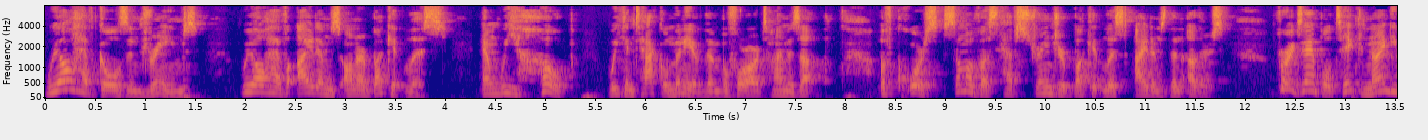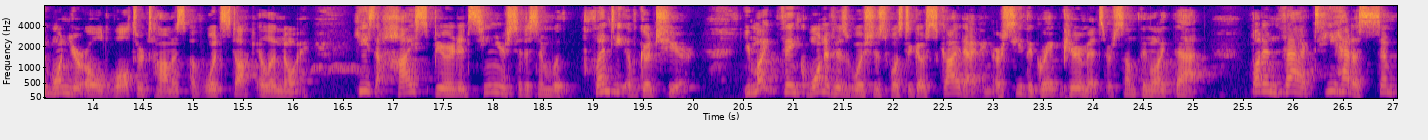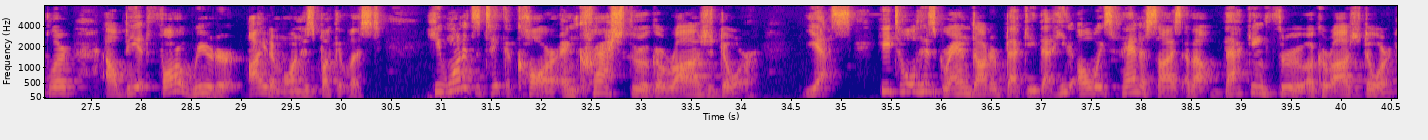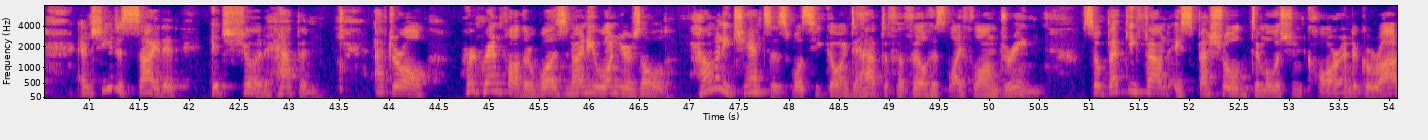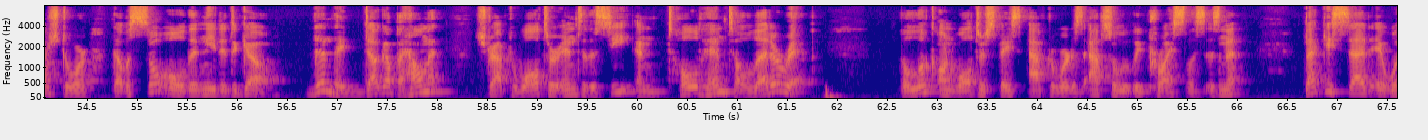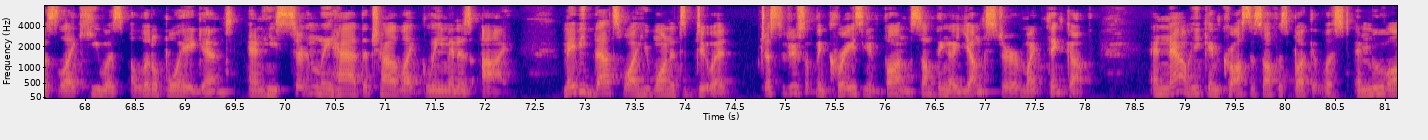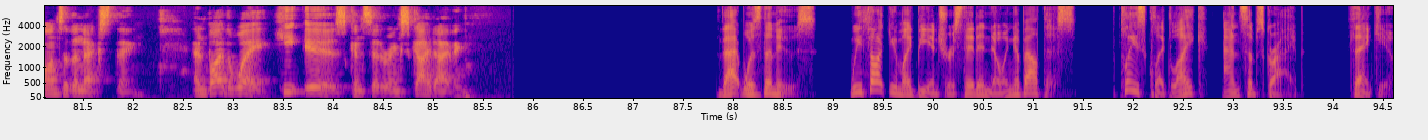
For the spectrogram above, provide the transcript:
We all have goals and dreams. We all have items on our bucket list, and we hope we can tackle many of them before our time is up. Of course, some of us have stranger bucket list items than others. For example, take 91 year old Walter Thomas of Woodstock, Illinois. He's a high spirited senior citizen with plenty of good cheer. You might think one of his wishes was to go skydiving or see the Great Pyramids or something like that. But in fact, he had a simpler, albeit far weirder, item on his bucket list. He wanted to take a car and crash through a garage door. Yes, he told his granddaughter Becky that he'd always fantasized about backing through a garage door, and she decided it should happen. After all, her grandfather was 91 years old. How many chances was he going to have to fulfill his lifelong dream? So Becky found a special demolition car and a garage door that was so old it needed to go. Then they dug up a helmet, strapped Walter into the seat, and told him to let her rip. The look on Walter's face afterward is absolutely priceless, isn't it? Becky said it was like he was a little boy again, and he certainly had the childlike gleam in his eye. Maybe that's why he wanted to do it, just to do something crazy and fun, something a youngster might think of. And now he can cross this off his bucket list and move on to the next thing. And by the way, he is considering skydiving. That was the news. We thought you might be interested in knowing about this please click like and subscribe. Thank you.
